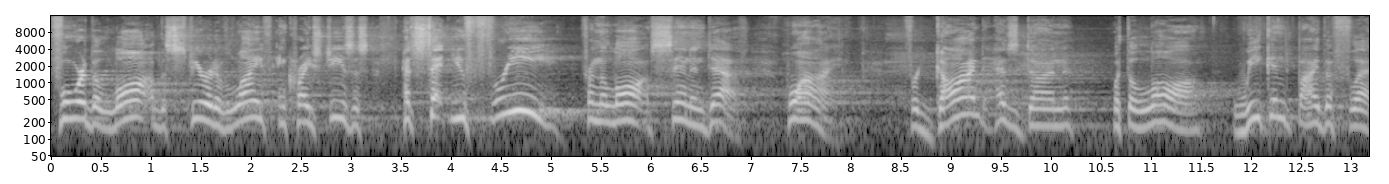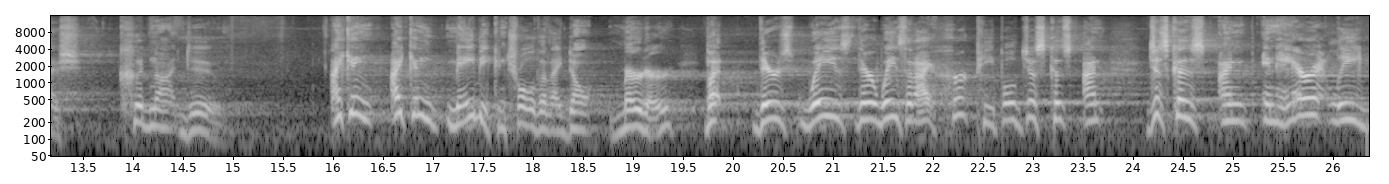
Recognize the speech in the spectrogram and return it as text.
For the law of the Spirit of life in Christ Jesus has set you free from the law of sin and death. Why? For God has done what the law, weakened by the flesh, could not do. I can, I can maybe control that I don't murder, but there's ways, there are ways that I hurt people just because I'm, just because I'm inherently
